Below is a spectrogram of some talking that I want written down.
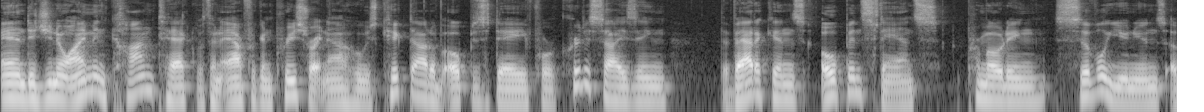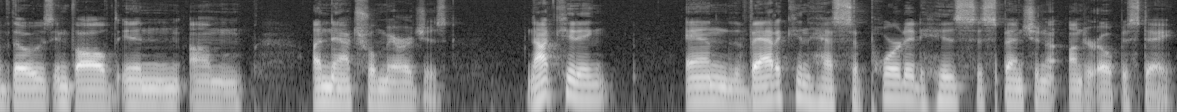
And did you know I'm in contact with an African priest right now who was kicked out of Opus Dei for criticizing the Vatican's open stance promoting civil unions of those involved in um, unnatural marriages. Not kidding. And the Vatican has supported his suspension under Opus Dei.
